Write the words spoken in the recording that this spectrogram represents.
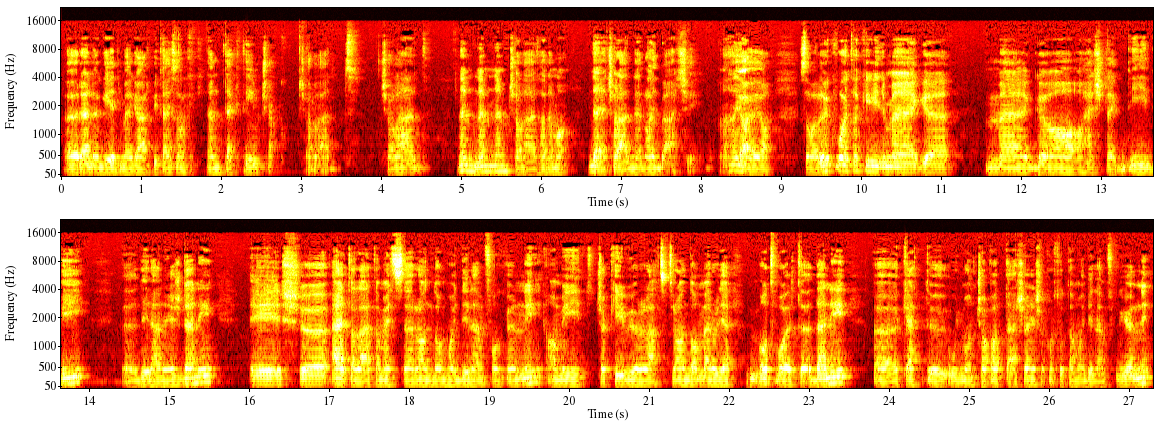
Renegade meg RP Tyson, akik nem tech team, csak család, család, nem, nem, nem család, hanem a, de család, mert nagybácsi. Ja, ja, ja. Szóval ők voltak így, meg, meg a hashtag Didi, Dylan és Danny, és eltaláltam egyszer random, hogy Dylan fog jönni, ami csak kívülről látszott random, mert ugye ott volt Danny, kettő úgymond csapattársa, és akkor tudtam, hogy Dylan fog jönni,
